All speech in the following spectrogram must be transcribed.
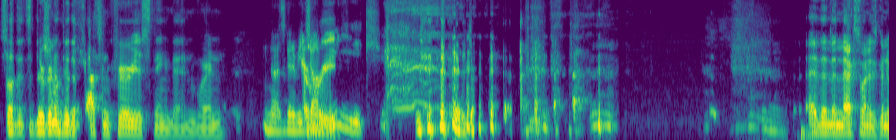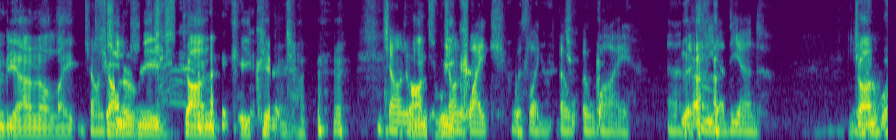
So that's, they're going to do the Fast and Furious thing then, when no it's gonna be john Every- wick and then the next one is going to be I don't know, like John Cheek. Reeves, John Week, yeah, John, john John's john Wick. Wyke with like a, a y and Yeah. an e at the end you John know?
